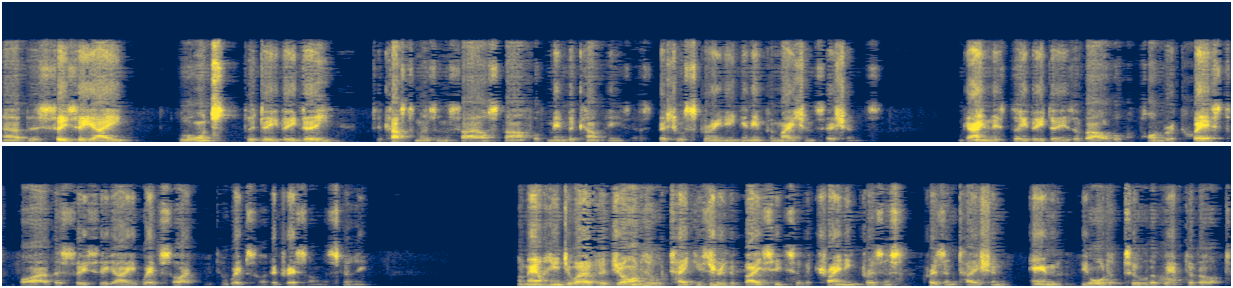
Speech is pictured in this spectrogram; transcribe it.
Uh, the CCA launched the DVD to customers and sales staff of member companies at a special screening and information sessions. Again, this DVD is available upon request via the CCA website, the website address on the screen. I'll now hand you over to John who will take you through the basics of a training presentation and the audit tool that we have developed.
